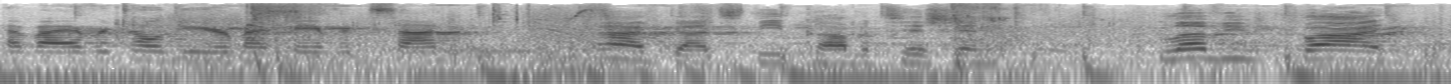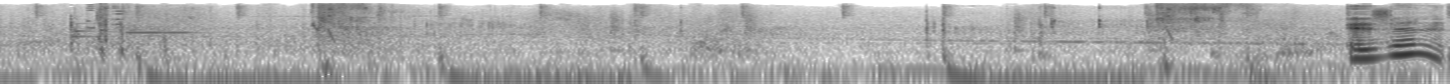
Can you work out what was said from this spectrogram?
Have I ever told you you're my favorite son? I've got steep competition. Love you. Bye. Isn't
